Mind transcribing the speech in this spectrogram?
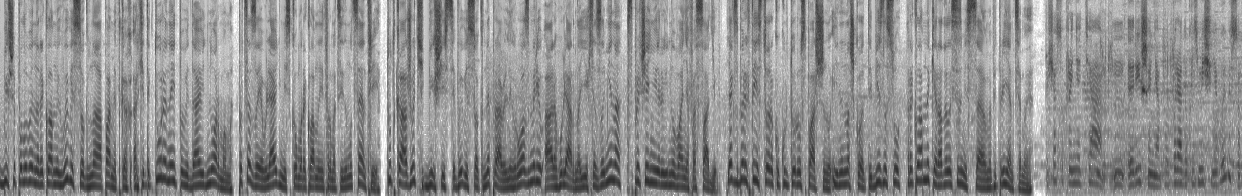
більше половини рекламних вивісок на пам'ятках архітектури не відповідають нормам. Про це заявляють в міському рекламно-інформаційному центрі. Тут кажуть, більшість вивісок неправильних розмірів, а регулярна їхня заміна спричинює руйнування фасадів. Як зберегти історико-культурну спадщину і не нашкодити бізнесу, рекламники радилися з місцевими підприємцями. З часу прийняття рішення про порядок розміщення вивісок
